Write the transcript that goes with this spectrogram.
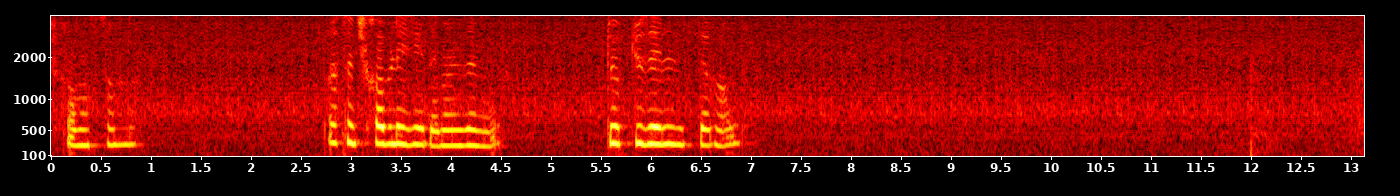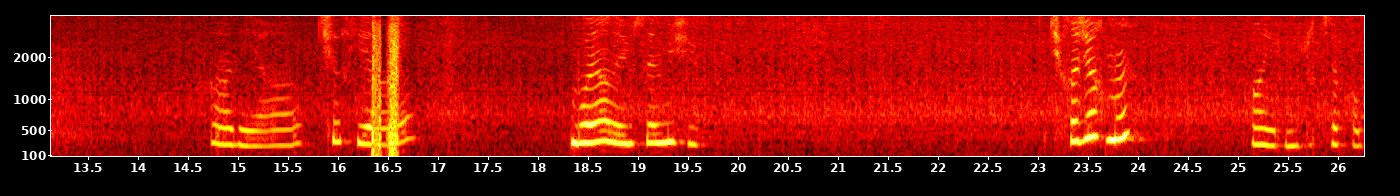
Çıkamazsam da. Zaten çıkabileceği de benzemiyor. 450 litre kaldı. Hadi ya. Çık ya. Bayağı da yükselmişim. Çıkacak mı? Hayır 100 litre kaldı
